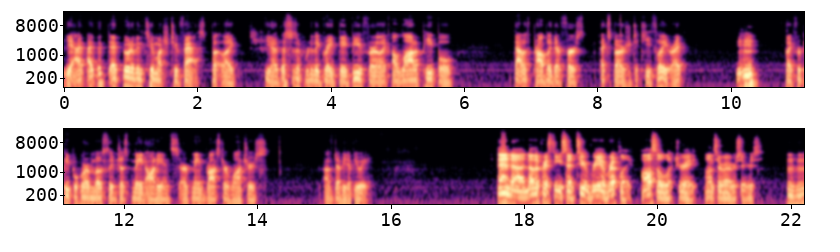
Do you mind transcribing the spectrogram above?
Yeah, I, I, it, it would have been too much too fast, but like you know, this is a really great debut for like a lot of people. That was probably their first exposure to Keith Lee, right? Mhm. Like for people who are mostly just main audience or main roster watchers of. WWE. And uh, another person you said too, Rhea Ripley, also looked great on Survivor Series. Mm-hmm.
